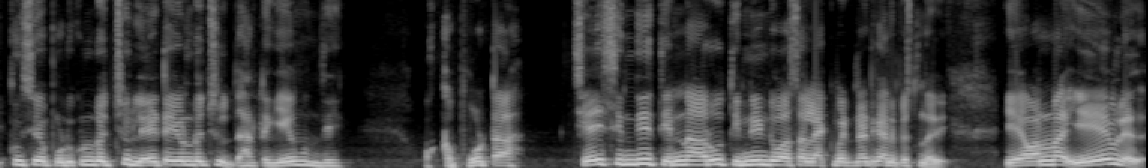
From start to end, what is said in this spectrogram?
ఎక్కువసేపు ఉడుకుండొచ్చు లేట్ అయ్యి ఉండొచ్చు. దాంట్లో ఏముంది? ఒక్క పూట చేసింది తిన్నారు తిన్నింటి వాసాలు లెక్క పెట్టినట్టుగా అనిపిస్తుంది ఏమన్నా ఏం లేదు.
